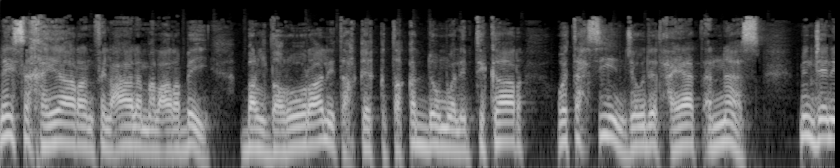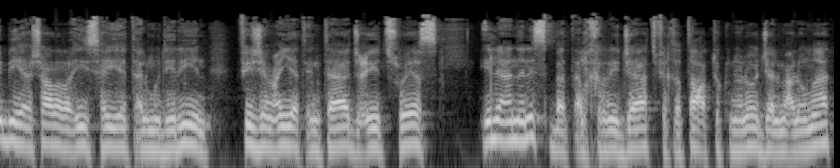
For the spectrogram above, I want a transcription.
ليس خيارا في العالم العربي بل ضرورة لتحقيق التقدم والابتكار وتحسين جودة حياة الناس. من جانبه أشار رئيس هيئة المديرين في جمعية إنتاج عيد سويس إلى أن نسبة الخريجات في قطاع تكنولوجيا المعلومات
